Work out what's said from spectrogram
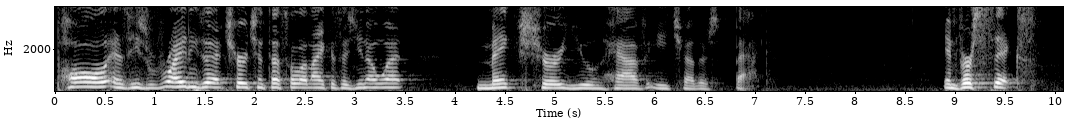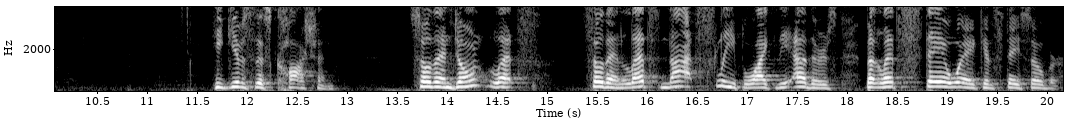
Paul, as he's writing to that church in Thessalonica, says, you know what? Make sure you have each other's back. In verse 6, he gives this caution. So then don't let's so then let's not sleep like the others, but let's stay awake and stay sober.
